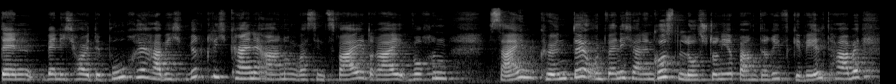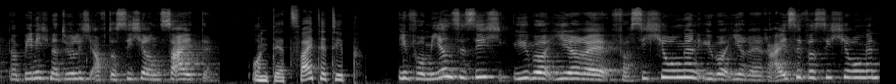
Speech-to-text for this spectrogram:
Denn wenn ich heute buche, habe ich wirklich keine Ahnung, was in zwei, drei Wochen sein könnte. Und wenn ich einen kostenlos stornierbaren Tarif gewählt habe, dann bin ich natürlich auf der sicheren Seite. Und der zweite Tipp. Informieren Sie sich über Ihre Versicherungen, über Ihre Reiseversicherungen,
